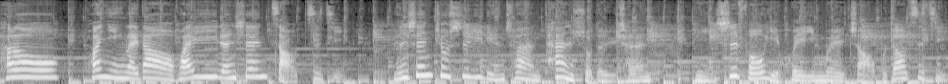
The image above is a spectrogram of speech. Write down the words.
Hello，欢迎来到怀疑人生找自己。人生就是一连串探索的旅程，你是否也会因为找不到自己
